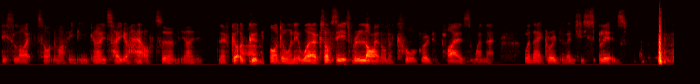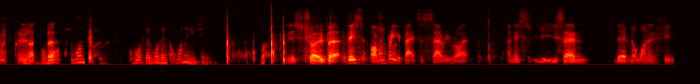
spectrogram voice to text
dislike Tottenham, I think you can only take your hat off to them. You know, they've got a uh-huh. good model and it works. Obviously, it's reliant on a core group of players when that when that group eventually splits. Who yeah, knows? but But what they won, though, what they won, they've not won anything. It's true. But this, I'm gonna bring it back to Sarri, right? And this, you, you're saying they've not won anything.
